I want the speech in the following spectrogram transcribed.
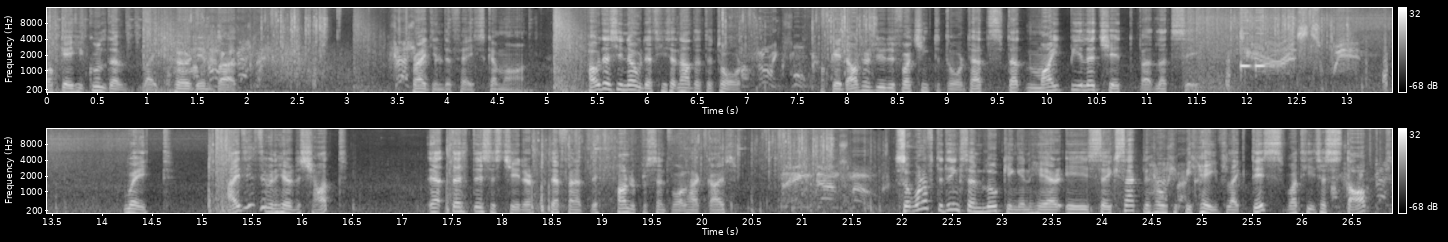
Okay, he could have like heard him, but right in the face. Come on. How does he know that he's not at the door? Okay, the other dude is watching the door. That's that might be legit, but let's see. Wait, I didn't even hear the shot. Yeah, this, this is cheater, definitely. 100% wall hack, guys. So one of the things I'm looking in here is exactly how he behaves. Like this, what he just stopped.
